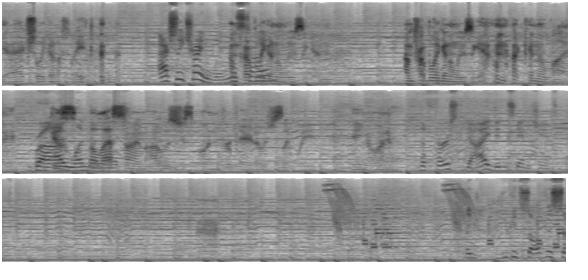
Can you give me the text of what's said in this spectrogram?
Yeah, I actually gotta fight. Actually, try and win this. I'm probably time. gonna lose again. I'm probably gonna lose again, I'm not gonna lie. Bruh, Because I won the last match. time I was just unprepared. I was just like, wait, hang on. The first guy didn't stand a chance against me. Uh, Like, you could solve this so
